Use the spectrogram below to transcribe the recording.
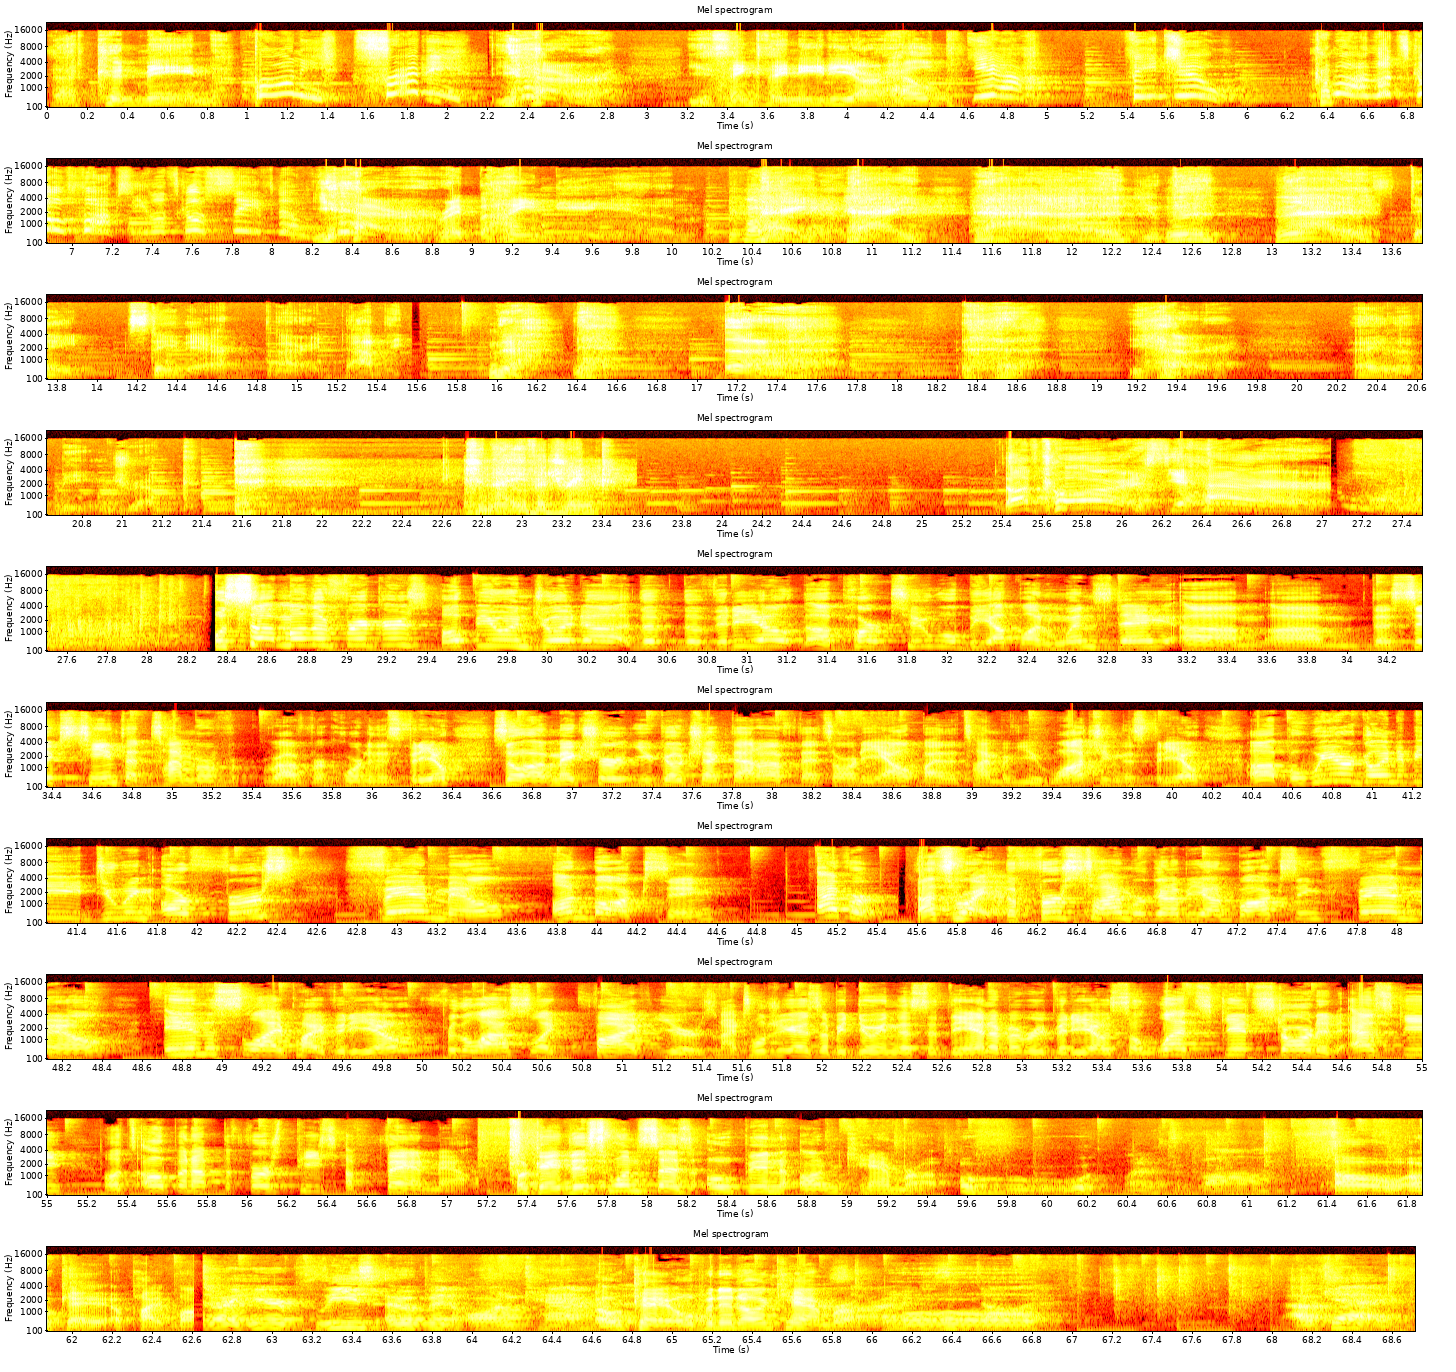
That could mean. Bonnie, Freddy. Yar, you think they need our help? Yeah, they do. Come on, let's go, Foxy. Let's go save them. Yar, right behind you. Um, Hey, hey. you can stay, stay there. All right, I'll be. Uh, Yar, I love being drunk. Can I have a drink? Of course, yeah. What's up, motherfrickers? Hope you enjoyed uh, the, the video. Uh, part two will be up on Wednesday, um, um, the 16th at the time of, of recording this video. So uh, make sure you go check that out if that's already out by the time of you watching this video. Uh, but we are going to be doing our first fan mail unboxing ever. That's right, the first time we're gonna be unboxing fan mail in a Sly Pie video for the last like five years. And I told you guys I'd be doing this at the end of every video, so let's get started. Eski, let's open up the first piece of fan mail. Okay, this one says open on camera. Ooh. What if it's a bomb? Oh, okay, a pipe bomb. Right here, please open on camera. Okay, open it on camera. Sorry, Oh. Okay.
